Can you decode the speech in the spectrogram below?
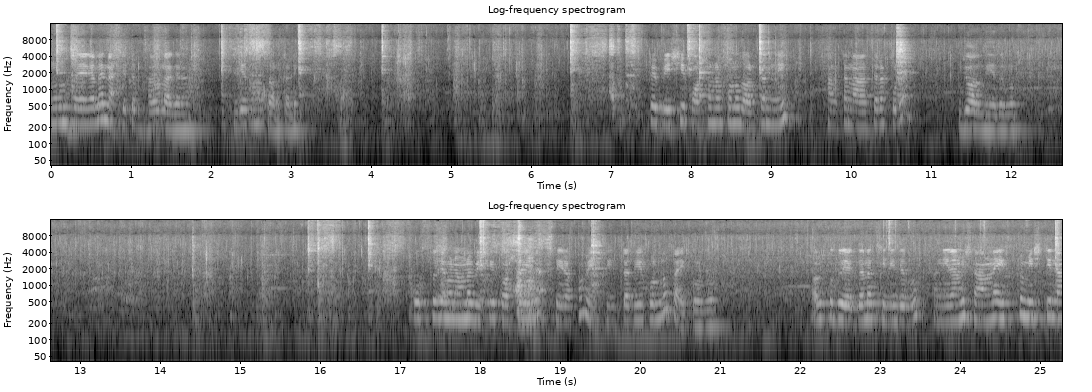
নুন হয়ে গেলে না, খেতে ভালো লাগে না, যে কোনো তরকারি। বেশি কষানোর কোনো দরকার নেই, হালকা নাড়াচাড়া করে জল দিয়ে দেবো। পোস্ত যেমন আমরা বেশি কষাই না, সেরকম এই তিলটা দিয়ে করলেও তাই করব। অল্প দু এক দানা চিনি দেবো। আর নিরামিষ রান্নায় একটু মিষ্টি না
